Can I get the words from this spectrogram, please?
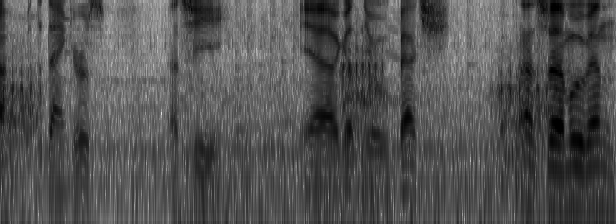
Yeah, with the tankers. Let's see. Yeah, we got new patch. Let's uh, move in.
